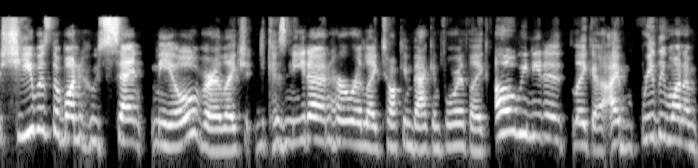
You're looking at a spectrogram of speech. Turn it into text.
she was the one who sent me over like because Nita and her were like talking back and forth like oh we need a like a, I really want a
